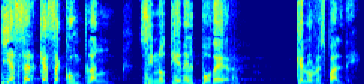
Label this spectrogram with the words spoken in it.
y hacer que se cumplan si no tiene el poder que lo respalde.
